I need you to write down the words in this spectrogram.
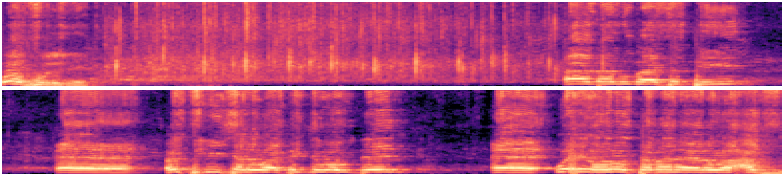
waa fulideen. Aadaad u mahadsantihiin. Codsigii shalay waa ka jawaabdeen wixii horeo tabanayana waa cabsi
